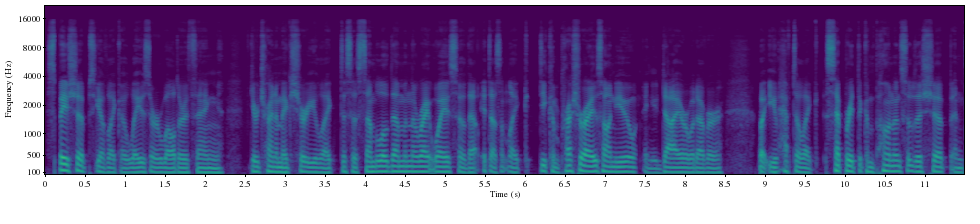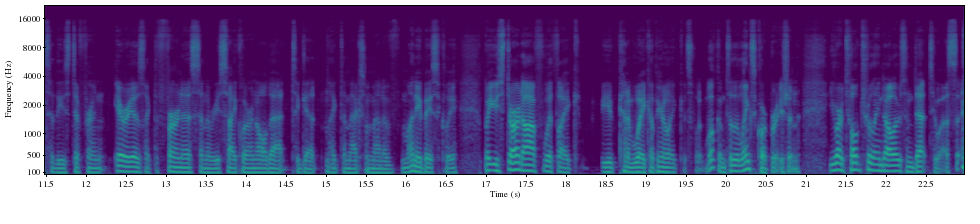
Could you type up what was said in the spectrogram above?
spaceships. You have like a laser welder thing. You're trying to make sure you like disassemble them in the right way so that it doesn't like decompressurize on you and you die or whatever. But you have to like separate the components of the ship into these different areas like the furnace and the recycler and all that to get like the maximum amount of money basically. But you start off with like you kind of wake up and you're like, it's like, welcome to the Lynx Corporation. You are $12 trillion in debt to us.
